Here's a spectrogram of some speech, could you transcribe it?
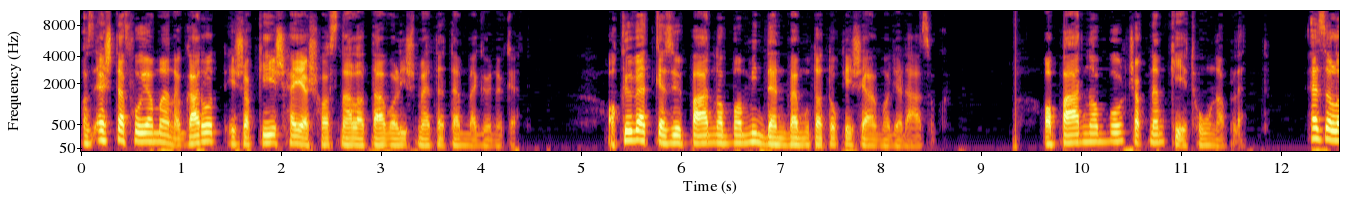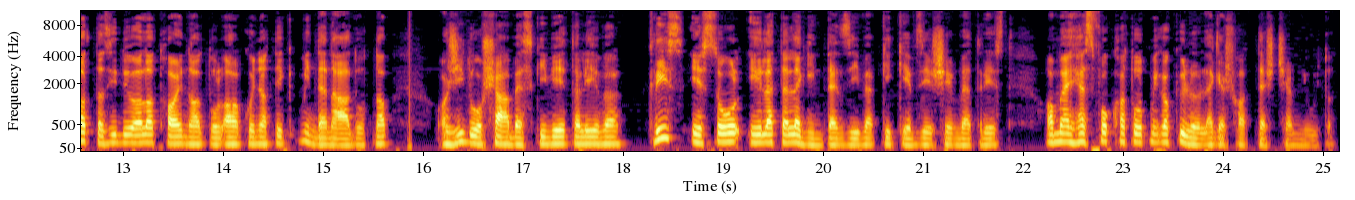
Az este folyamán a garot és a kés helyes használatával ismertetem meg önöket. A következő pár napban mindent bemutatok és elmagyarázok. A pár napból csak nem két hónap lett. Ez alatt az idő alatt hajnaltól alkonyatig minden áldott nap, a zsidó sábesz kivételével, Krisz és Szól élete legintenzívebb kiképzésén vett részt, amelyhez foghatót még a különleges hadtest sem nyújtott.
